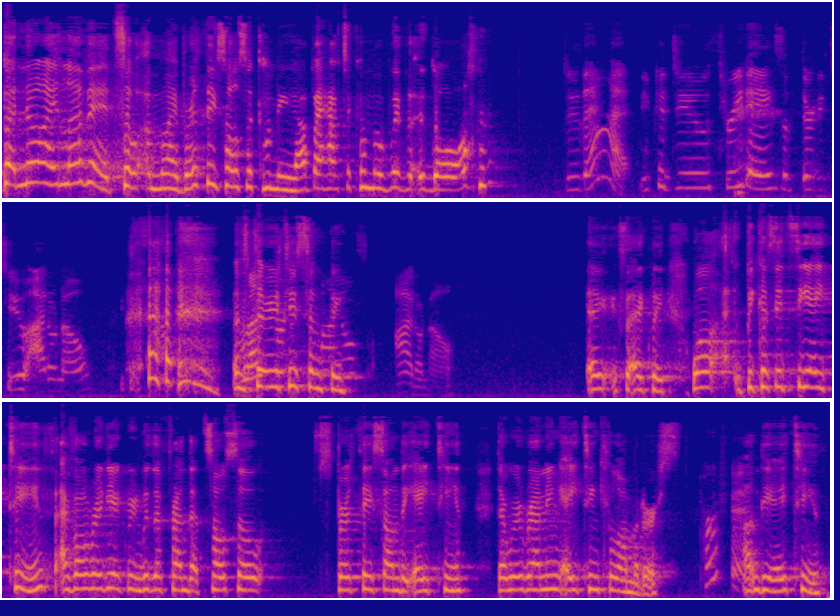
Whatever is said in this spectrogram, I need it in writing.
But no, I love it. So uh, my birthday's also coming up. I have to come up with a goal. do that. You could do three days of 32. I don't know. of 32 something. Miles. I don't know. Exactly. Well, because it's the 18th, I've already agreed with a friend that's also birthday's on the 18th that we're running 18 kilometers. Perfect. On the 18th.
